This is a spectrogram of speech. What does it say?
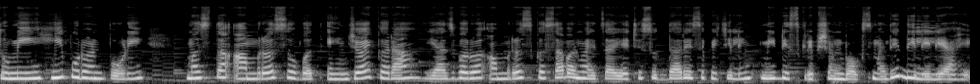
तुम्ही ही पुरणपोळी मस्त आमरससोबत एन्जॉय करा. याचबरोबर आमरस कसा बनवायचा याचीसुद्धा रेसिपीची लिंक मी डिस्क्रिप्शन बॉक्समध्ये दिलेली आहे.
